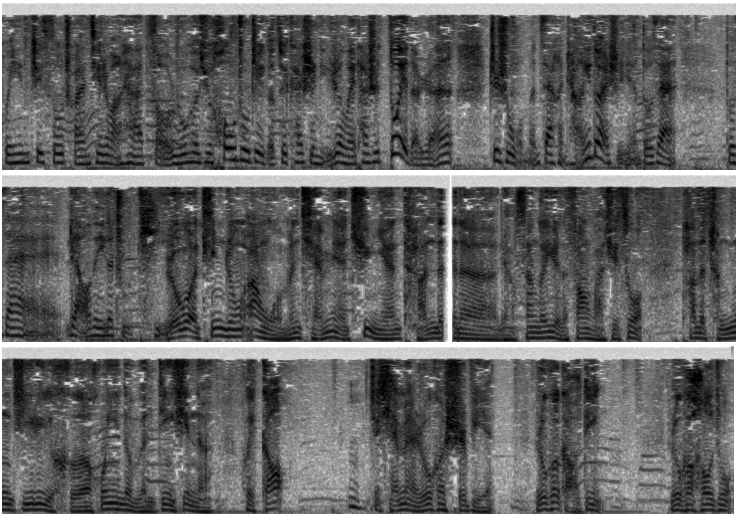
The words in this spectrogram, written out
婚姻这艘船接着往下走，如何去 hold 住这个最开始你认为他是对的人？这是我们在很长一段时间都在都在聊的一个主题。如果听众按我们前面去年谈的那两三个月的方法去做，他的成功几率和婚姻的稳定性呢会高。嗯，就前面如何识别，如何搞定，如何 hold 住，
